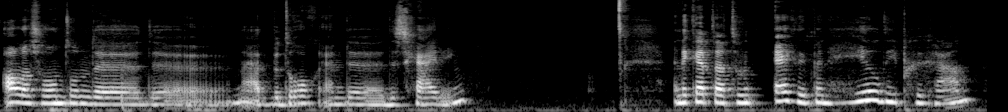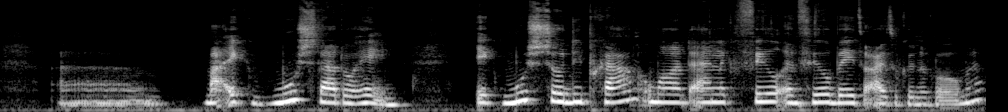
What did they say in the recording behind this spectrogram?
alles rondom de, de, nou, het bedrog en de, de scheiding. En ik heb daar toen echt, ik ben heel diep gegaan. Uh, maar ik moest daar doorheen. Ik moest zo diep gaan om er uiteindelijk veel en veel beter uit te kunnen komen.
